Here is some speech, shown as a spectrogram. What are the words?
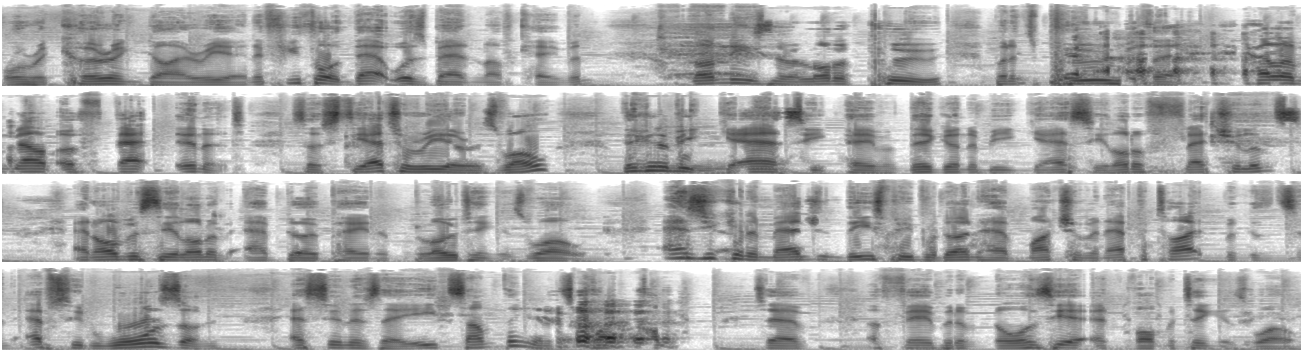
or recurring diarrhea. And if you thought that was bad enough, Kayvan, not only is there a lot of poo, but it's poo with a hell amount of fat in it. So steatorrhea as well. They're going to be mm. gassy, Kayvan. They're going to be gassy. A lot of flatulence and obviously a lot of abdo pain and bloating as well. As you can imagine, these people don't have much of an appetite because it's an absolute war zone as soon as they eat something, and it's quite common to have a fair bit of nausea and vomiting as well.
